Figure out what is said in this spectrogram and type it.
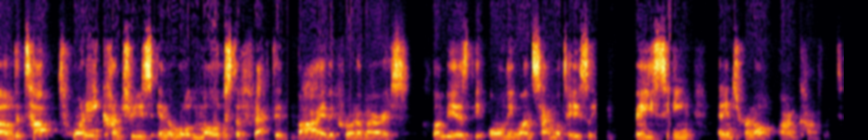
Of the top 20 countries in the world most affected by the coronavirus, Colombia is the only one simultaneously facing an internal armed conflict,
